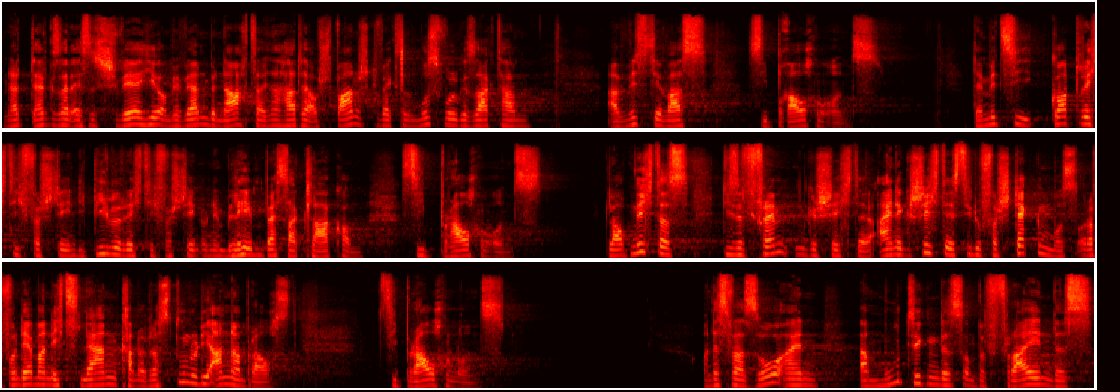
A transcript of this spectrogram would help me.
Und er hat, gesagt, es ist schwer hier und wir werden benachteiligt. Dann hat er auf Spanisch gewechselt und muss wohl gesagt haben, aber wisst ihr was, sie brauchen uns. Damit sie Gott richtig verstehen, die Bibel richtig verstehen und im Leben besser klarkommen. Sie brauchen uns. Glaub nicht, dass diese Fremdengeschichte eine Geschichte ist, die du verstecken musst oder von der man nichts lernen kann oder dass du nur die anderen brauchst. Sie brauchen uns. Und es war so ein ermutigendes und befreiendes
